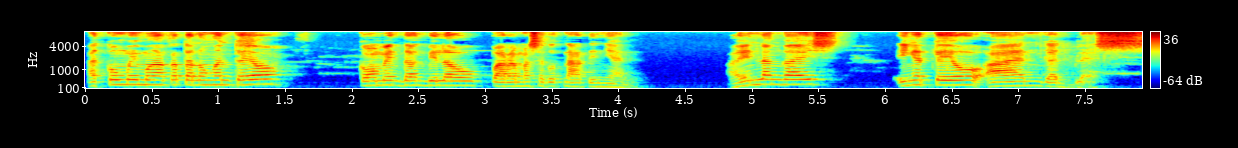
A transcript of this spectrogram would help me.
At kung may mga katanungan kayo, comment down below para masagot natin yan. Ayun lang guys, ingat kayo and God bless.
